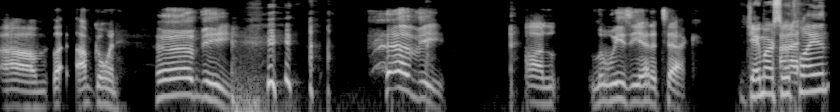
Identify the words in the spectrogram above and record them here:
Um, but I'm going heavy, heavy on Louisiana Tech. J'Mar Smith I- playing?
